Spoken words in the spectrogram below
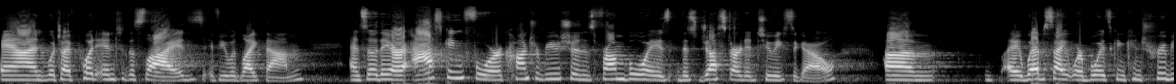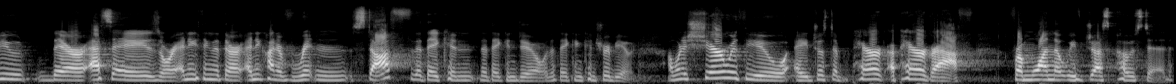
and which i put into the slides if you would like them and so they are asking for contributions from boys. This just started two weeks ago. Um, a website where boys can contribute their essays or anything that they're any kind of written stuff that they can that they can do that they can contribute. I want to share with you a just a, par a paragraph from one that we've just posted.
